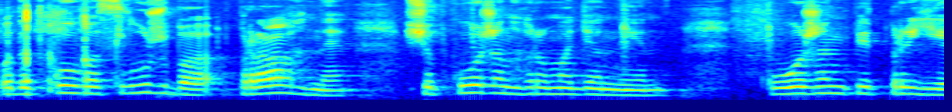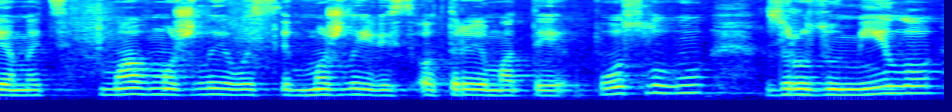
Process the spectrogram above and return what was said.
Податкова служба прагне, щоб кожен громадянин, кожен підприємець мав можливість, можливість отримати послугу зрозуміло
